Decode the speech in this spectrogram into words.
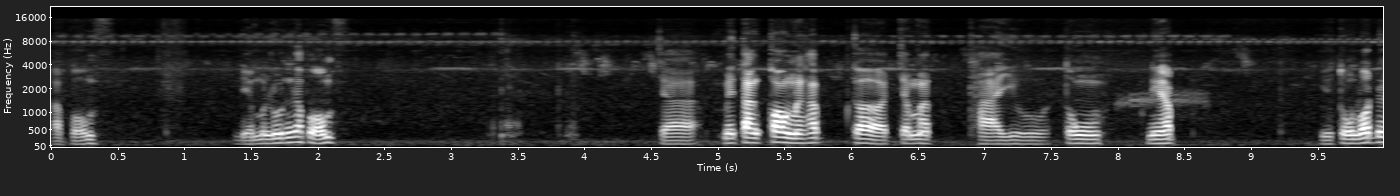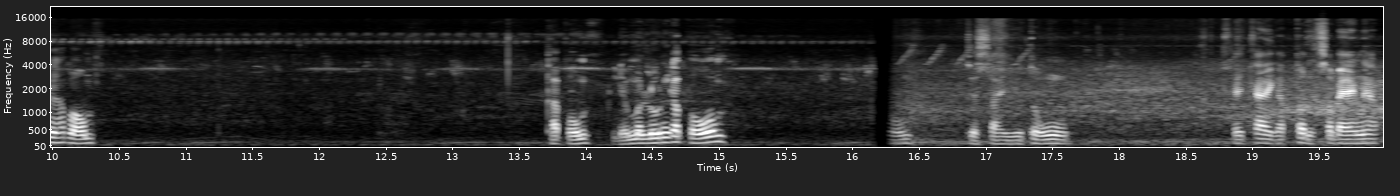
ครับผม เดี๋ยวมาลุ้นครับผม จะไม่ตั้งกล้องนะครับ ก็จะมาถ่ายอยู่ตรงนี้ครับ อยู่ตรงรถนะครับผม ครับผม เดี๋ยวมาลุ้นครับผมผมจะใส่อยู่ตรงใกล้ๆกับต้นสะแบงนะครับ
